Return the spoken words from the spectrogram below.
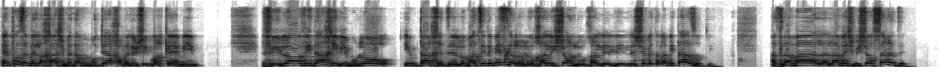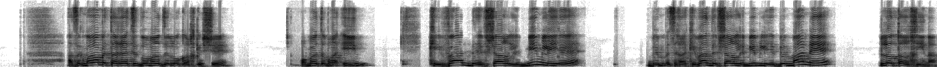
אין פה איזה מלאכה שבן אדם מותח חבלים שכבר קיימים, והיא לא אביד אחי, ואם הוא לא ימתח את זה, לא מצי למסגר לו, לא יוכל לישון, לא יוכל לשבת על המיטה הזאת. אז למה, למה יש מי שאוסר את זה? אז הגמרא מתרצת ואומרת זה לא כך קשה, אומרת אמרה אין, כיוון דאפשר למימליה, סליחה, כיוון דאפשר למימליה במאנה, לא תרחינן.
